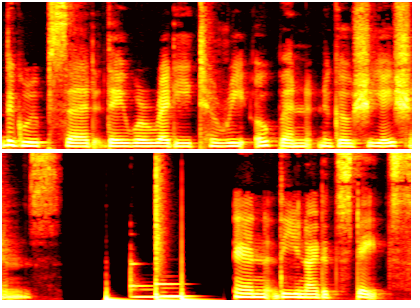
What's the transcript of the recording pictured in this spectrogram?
The group said they were ready to reopen negotiations. In the United States,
